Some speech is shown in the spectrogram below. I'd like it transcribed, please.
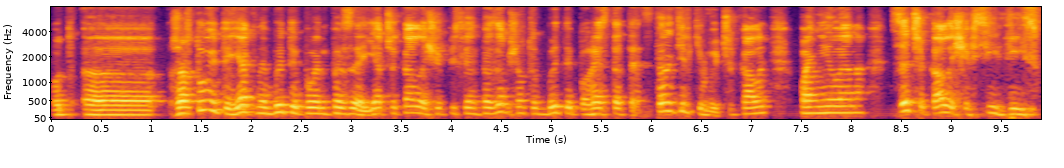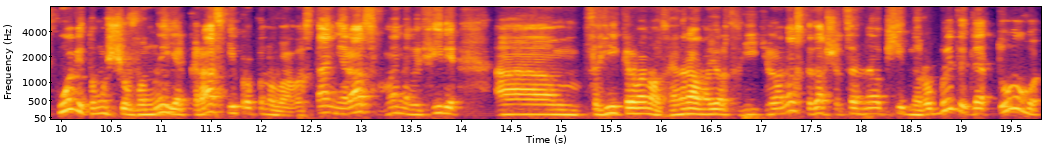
От е, жартуєте, як не бити по НПЗ. Я чекала, що після НПЗ почнуть бити по ГСТТ. Це не тільки ви чекали, пані Єлена, це чекали ще всі військові, тому що вони якраз і пропонували. Останній раз в мене в ефірі а, Сергій Кривонос, генерал-майор Сергій Кривонос, сказав, що це необхідно робити для того,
